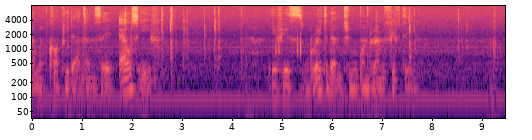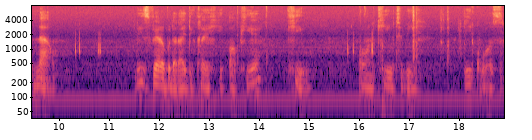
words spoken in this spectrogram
I'm going to copy that and say else if if it's greater than 250 now this variable that I declare up here q. I want q to be equals.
